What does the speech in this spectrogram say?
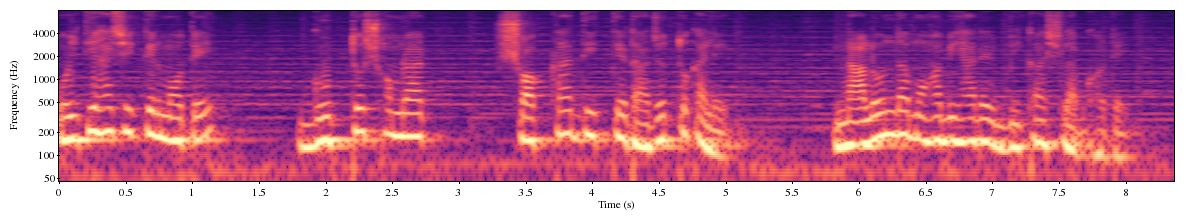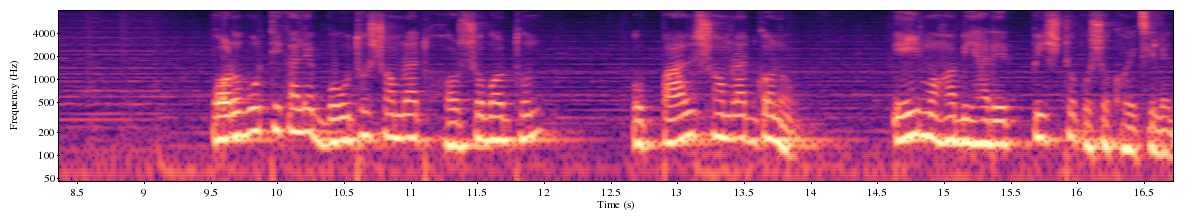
ঐতিহাসিকদের মতে গুপ্ত সম্রাট শক্রাদিত্যের রাজত্বকালে নালন্দা মহাবিহারের বিকাশ লাভ ঘটে। পরবর্তীকালে বৌদ্ধ সম্রাট হর্ষবর্ধন ও পাল সম্রাটগণ এই মহাবিহারের পৃষ্ঠপোষক হয়েছিলেন।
